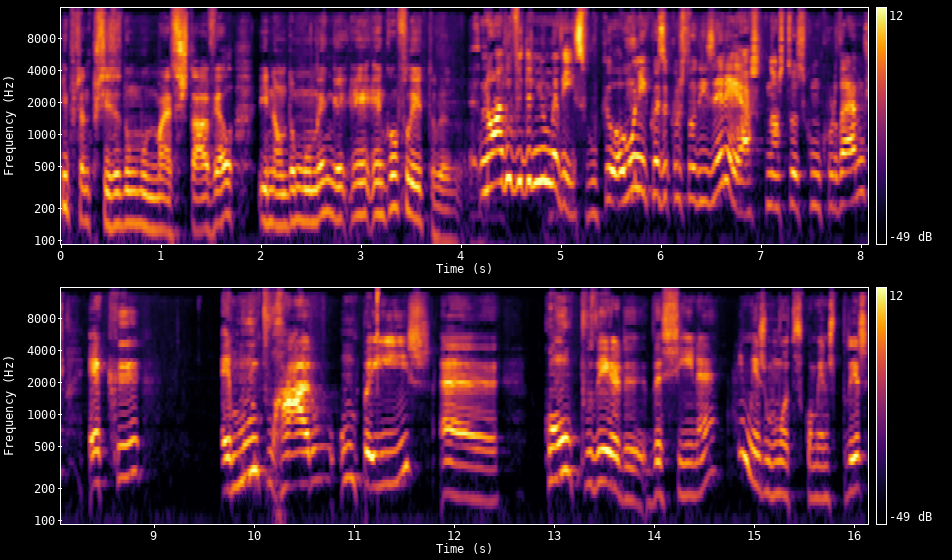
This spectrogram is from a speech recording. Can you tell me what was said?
e, portanto, precisa de um mundo mais estável e não de um mundo em, em, em conflito. Não há dúvida nenhuma disso. Porque a única coisa que eu estou a dizer é, acho que nós todos concordamos, é que é muito raro um país uh, com o poder da China e mesmo outros com menos poderes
